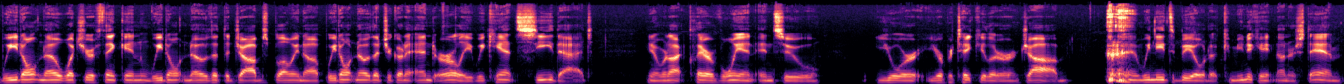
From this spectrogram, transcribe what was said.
We don't know what you're thinking. We don't know that the job's blowing up. We don't know that you're going to end early. We can't see that. You know, we're not clairvoyant into your your particular job. we need to be able to communicate and understand.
